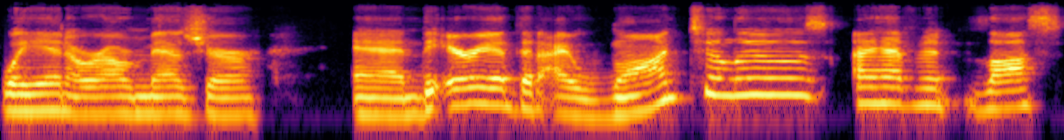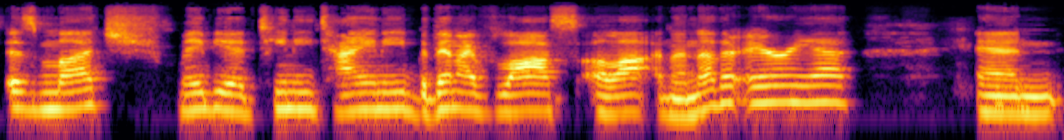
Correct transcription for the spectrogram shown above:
weigh in or I'll measure, and the area that I want to lose, I haven't lost as much, maybe a teeny tiny, but then I've lost a lot in another area. Mm-hmm. And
